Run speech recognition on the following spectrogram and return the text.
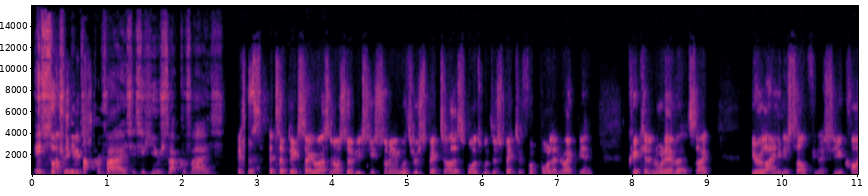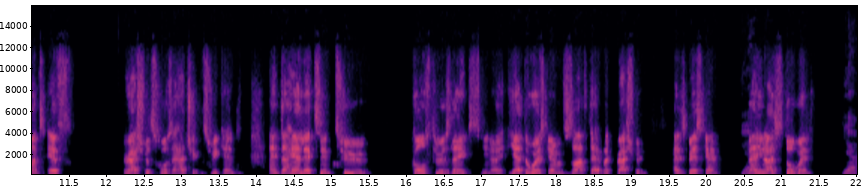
it's such a big sacrifice. It's a huge sacrifice. it's a, it's a big sacrifice. And also, if you see swimming with respect to other sports, with respect to football and rugby and cricket and whatever, it's like you're relying on yourself, you know. So you can't, if Rashford scores a hat trick this weekend and De Gea lets in two goals through his legs, you know, he had the worst game of his life there, but Rashford had his best game. Yeah. Man United still win. Yeah.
